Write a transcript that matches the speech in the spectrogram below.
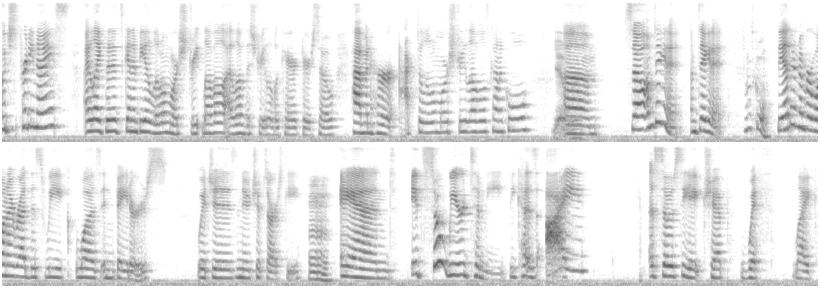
which is pretty nice. I like that it's going to be a little more street level. I love the street level character, so having her act a little more street level is kind of cool. Yeah. Um, so I'm digging it. I'm digging it. that's cool. The other number one I read this week was Invaders, which is the new Chip Zdarsky. Mm. And it's so weird to me because I associate Chip with like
